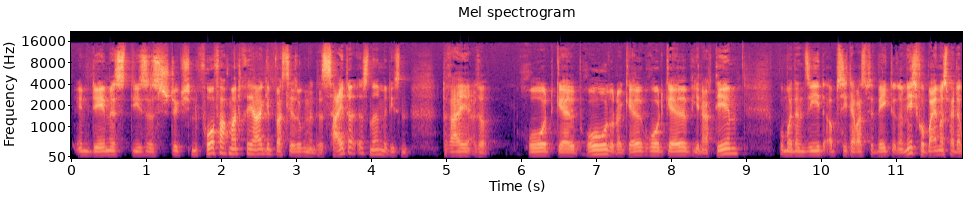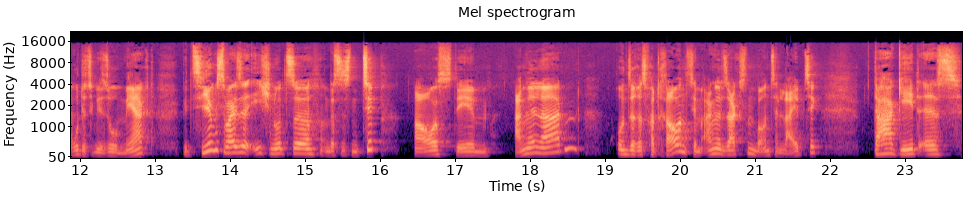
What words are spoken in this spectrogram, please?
in dem es dieses Stückchen Vorfachmaterial gibt, was der sogenannte Cider ist, ne, mit diesen drei, also rot, gelb, rot oder gelb, rot, gelb, je nachdem, wo man dann sieht, ob sich da was bewegt oder nicht, wobei man es bei der Route sowieso merkt. Beziehungsweise ich nutze, und das ist ein Tipp aus dem Angelladen unseres Vertrauens, dem Angelsachsen bei uns in Leipzig, da geht es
